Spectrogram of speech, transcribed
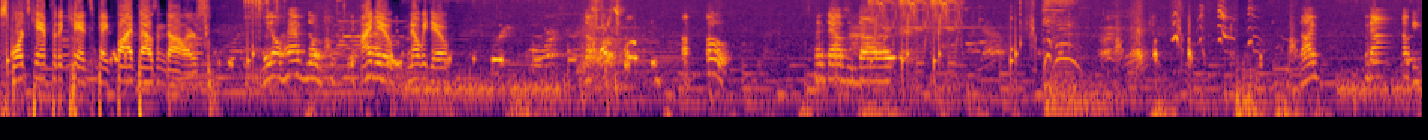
Sports camp for the kids, pay $5,000. We don't have no. I do. No, we do. No. Oh. oh, oh. Ten thousand dollars. Nine thousand.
